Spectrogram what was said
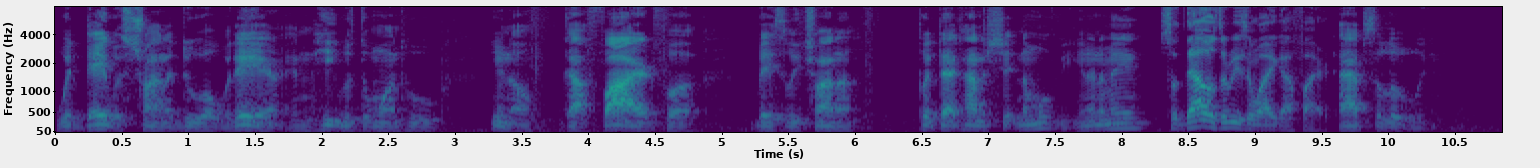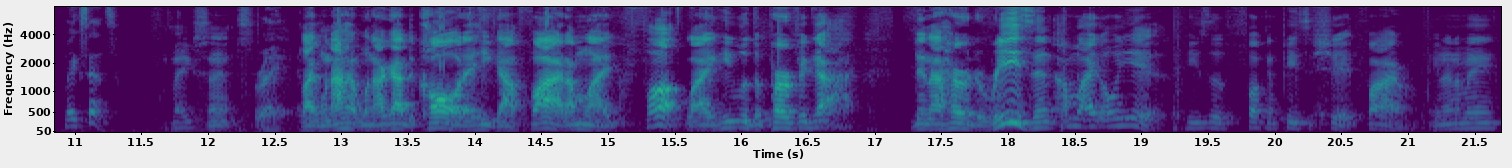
what they was trying to do over there. And he was the one who, you know, got fired for basically trying to put that kind of shit in the movie. You know what I mean? So that was the reason why he got fired. Absolutely. Makes sense. Makes sense. Right. Like when I when I got the call that he got fired, I'm like, fuck, like he was the perfect guy. Then I heard the reason. I'm like, oh yeah, he's a fucking piece of shit. Fire him. You know what I mean?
